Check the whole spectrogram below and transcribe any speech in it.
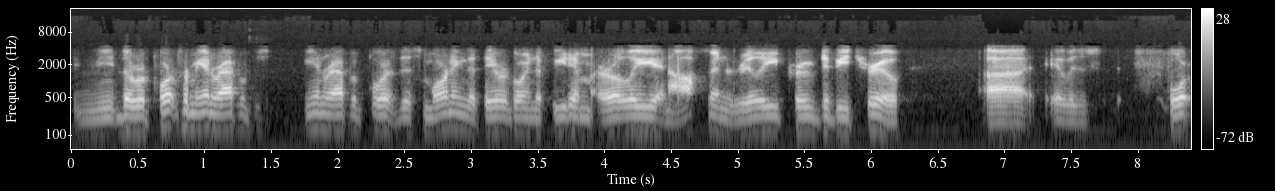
the report from Ian Rapoport, Ian Rapoport this morning that they were going to feed him early and often really proved to be true. Uh, it was four,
